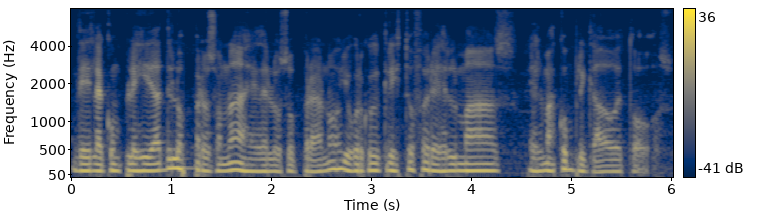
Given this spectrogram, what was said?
de la complejidad de los personajes de los Sopranos, yo creo que Christopher es el más, el más complicado de todos.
